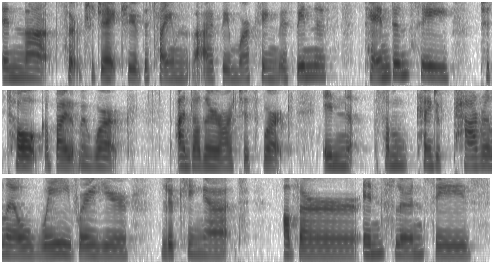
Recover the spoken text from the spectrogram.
in that sort of trajectory of the time that I've been working, there's been this tendency to talk about my work and other artists' work in some kind of parallel way where you're looking at other influences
